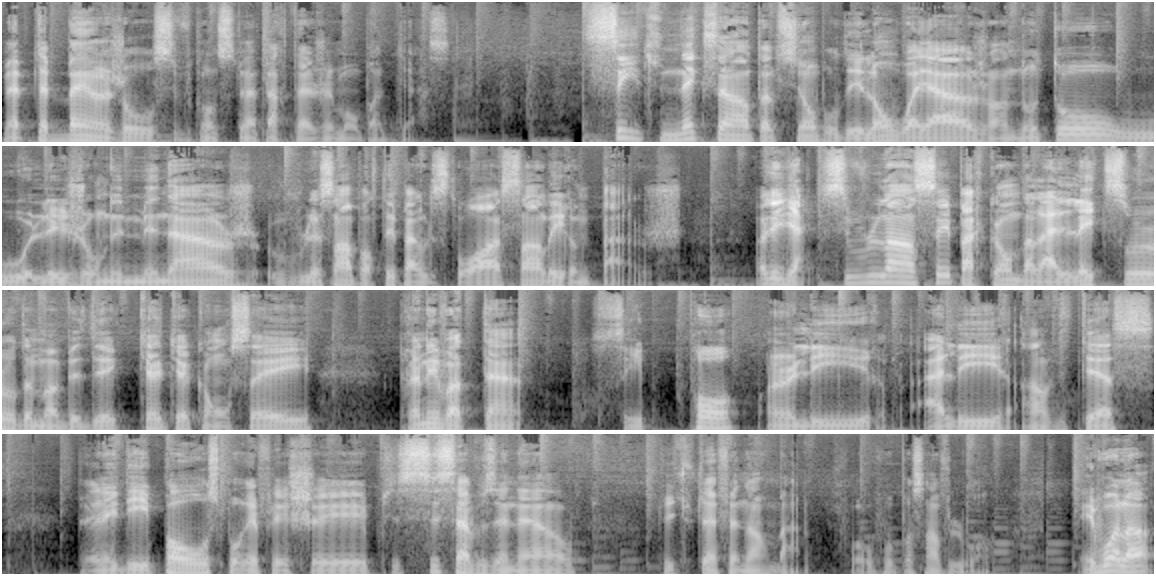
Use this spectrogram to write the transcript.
mais peut-être bien un jour si vous continuez à partager mon podcast. C'est une excellente option pour des longs voyages en auto ou les journées de ménage, vous laissant emporter par l'histoire sans lire une page. Ok, gang. Si vous lancez par contre dans la lecture de Moby quelques conseils. Prenez votre temps. C'est pas un livre à lire en vitesse. Prenez des pauses pour réfléchir. Puis si ça vous énerve, c'est tout à fait normal. Faut, faut pas s'en vouloir. Et voilà,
